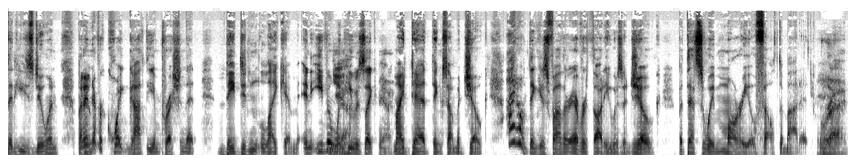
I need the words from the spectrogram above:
Yeah. that he's doing but i never quite got the impression that they didn't like him and even when he was like Yeah. my dad thinks i'm a joke i don't think his father ever thought he was a joke but that's the way mario felt about it Right.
